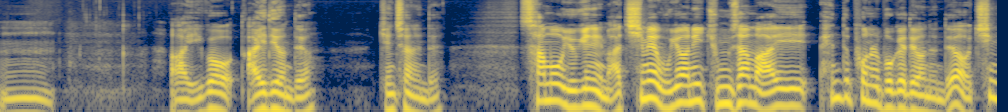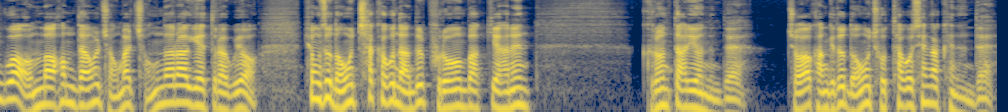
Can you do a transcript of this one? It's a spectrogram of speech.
음. 아, 이거 아이디어인데요? 괜찮은데? 3562님, 아침에 우연히 중3 아이 핸드폰을 보게 되었는데요. 친구와 엄마 험담을 정말 적나라하게 했더라고요. 평소 너무 착하고 남들 부러움받게 하는 그런 딸이었는데, 저와 관계도 너무 좋다고 생각했는데,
